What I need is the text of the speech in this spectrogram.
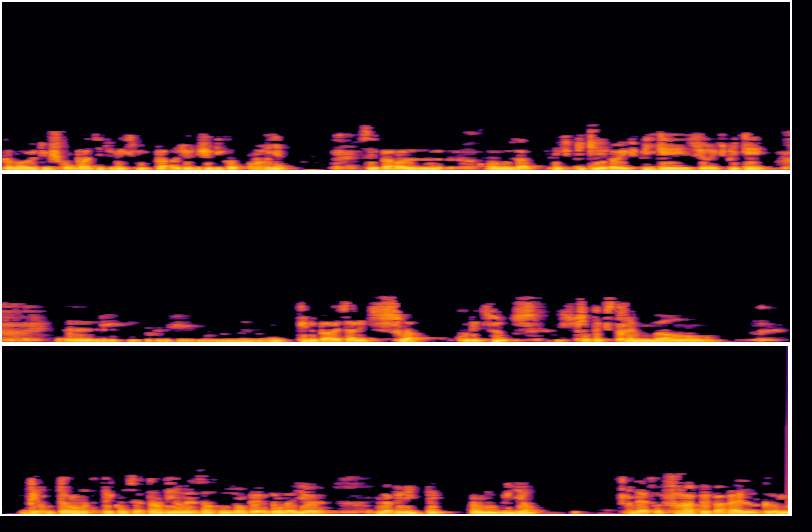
comment veux-tu que je comprenne si tu m'expliques pas Je, je n'y comprends rien. Ces paroles, on nous a expliqué, réexpliqué, surexpliqué. Euh, paraissent aller de soi, couler de source, sont extrêmement déroutantes, déconcertantes, et en un sens nous en perdons d'ailleurs la vérité en oubliant d'être frappé par elles comme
